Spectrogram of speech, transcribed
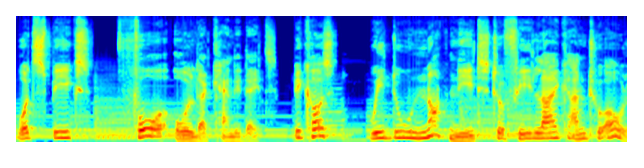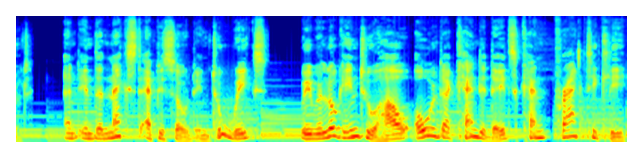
what speaks for older candidates. Because we do not need to feel like I'm too old. And in the next episode, in two weeks, we will look into how older candidates can practically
